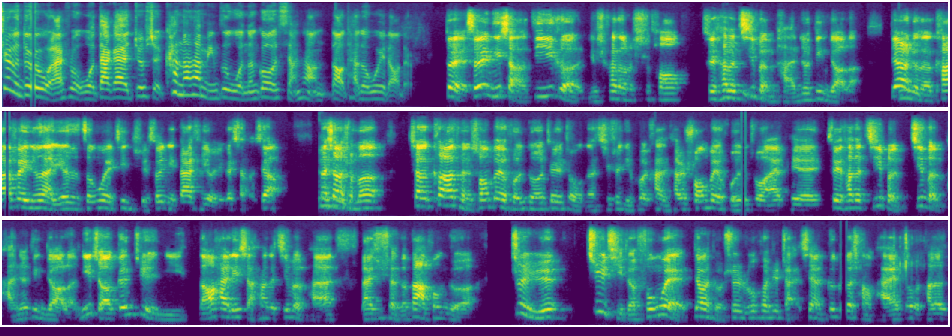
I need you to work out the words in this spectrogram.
这个对于我来说，我大概就是看到它名字，我能够想象到它的味道的。对，所以你想，第一个你是看到了世涛，所以它的嗯基本盘就定掉了。第二个呢，咖啡、牛奶、椰子增味进去，所以你大体有一个想象。那像什嗯么像克拉肯双倍浑浊这种呢，其实你会看它是双倍浑浊 IPA，所以它的基本基本盘就定掉了。你只要根据你脑海里想象的基本盘来去选择大风格。至于具体的风味，酿酒师如何去展现，各个厂牌都有它的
